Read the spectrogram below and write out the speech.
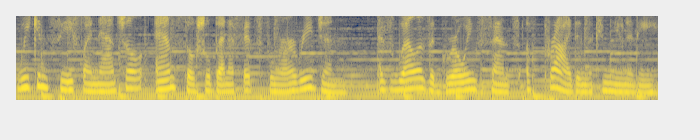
we can see financial and social benefits for our region, as well as a growing sense of pride in the community.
